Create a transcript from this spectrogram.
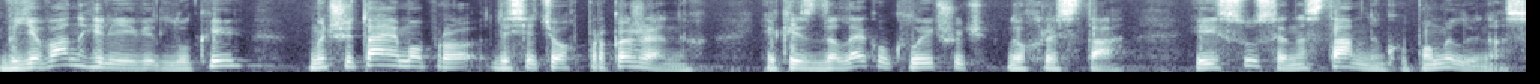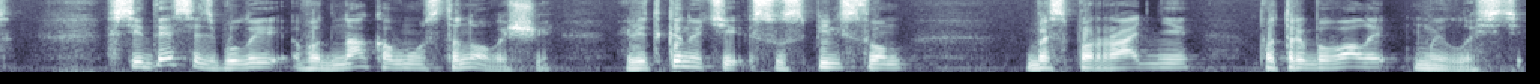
В Євангелії від Луки ми читаємо про десятьох прокажених, які здалеку кличуть до Христа. Ісусе, наставнику, помилуй нас. Всі десять були в однаковому становищі, відкинуті суспільством, безпорадні, потребували милості.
